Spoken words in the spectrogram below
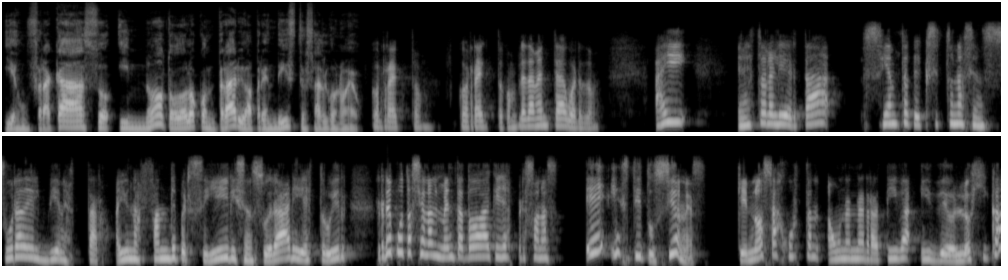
y es un fracaso. Y no, todo lo contrario, aprendiste algo nuevo. Correcto, correcto, completamente de acuerdo. Hay en esto de la libertad siento que existe una censura del bienestar. Hay un afán de perseguir y censurar y destruir reputacionalmente a todas aquellas personas e instituciones que no se ajustan a una narrativa ideológica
